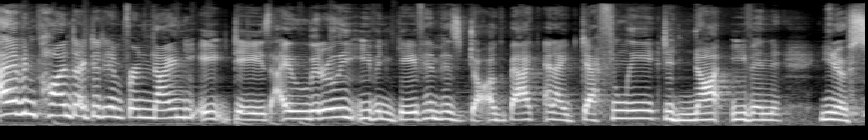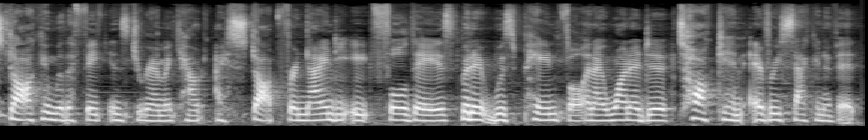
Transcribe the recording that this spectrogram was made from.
I haven't contacted him for 98 days. I literally even gave him his dog back, and I definitely did not even you know, stalk him with a fake Instagram account. I stopped for 98 full days, but it was painful and I wanted to talk to him every second of it.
